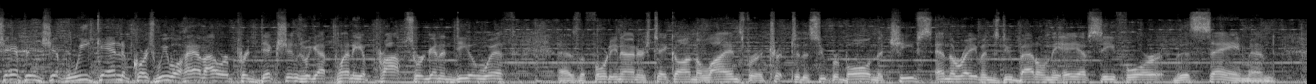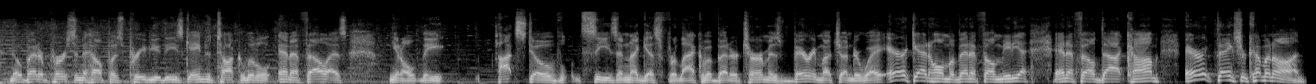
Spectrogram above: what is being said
Championship weekend. Of course, we will have our predictions. We got plenty of props we're going to deal with as the 49ers take on the Lions for a trip to the Super Bowl, and the Chiefs and the Ravens do battle in the AFC for the same. And no better person to help us preview these games and talk a little NFL as, you know, the hot stove season, I guess, for lack of a better term, is very much underway. Eric Edholm of NFL Media, NFL.com. Eric, thanks for coming on.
